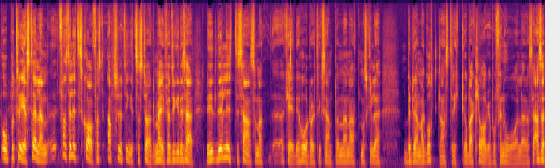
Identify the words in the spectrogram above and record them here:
och på tre ställen fanns det lite skav, fast absolut inget som störde mig. För jag tycker det är så här, det är, det är lite sant som att, eh, okej det är hårdrock till exempel, men att man skulle bedöma Gotlandsdricka och bara klaga på fenoler. Och så. Alltså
